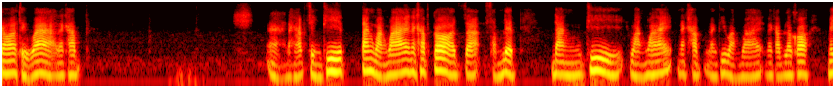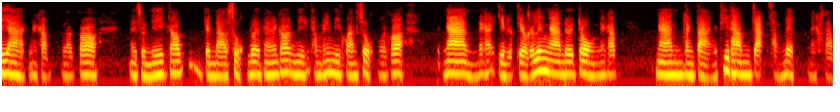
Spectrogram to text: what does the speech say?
ก็ถือว่านะครับอ่านะครับสิ่งที่ตั้งหวังไว้นะครับ ก็จะสำเร็จดังที่หวังไว้นะครับ ดังที่หวังไว้นะครับ แล้วก็ไม่ยากนะครับ แล้วก็ในส่วนนี้ก็เป็นดาวสุขด้วยเพราะฉะนั้นก็มีทำให้มีความสุข แล้วก็ งานนะครับเกี่ยวกับเรื่องงานโดยตรงนะครับ งานต่างๆที่ทำจะสำเร็จนะครับ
